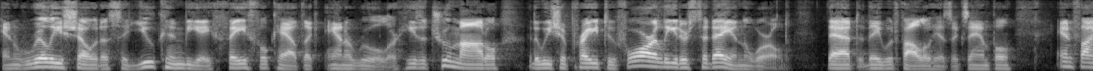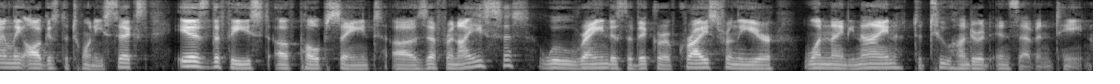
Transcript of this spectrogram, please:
and really showed us that you can be a faithful Catholic and a ruler. He's a true model that we should pray to for our leaders today in the world, that they would follow his example. And finally, August the 26th is the feast of Pope Saint uh, Zephyrinus, who reigned as the Vicar of Christ from the year 199 to 217.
